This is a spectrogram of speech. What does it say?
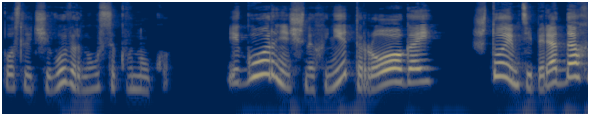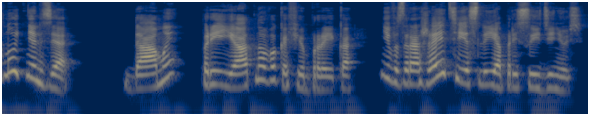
после чего вернулся к внуку. «И горничных не трогай! Что им теперь, отдохнуть нельзя? Дамы, приятного кофебрейка! Не возражаете, если я присоединюсь?»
